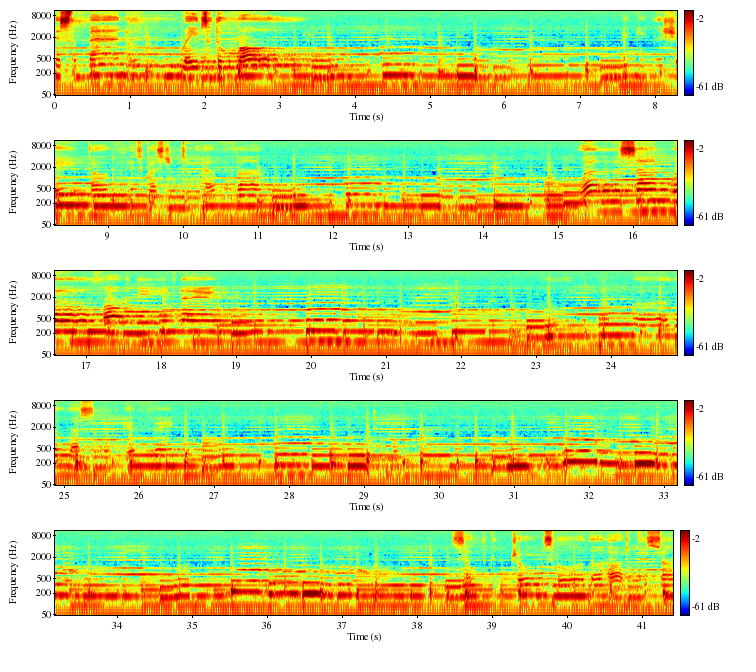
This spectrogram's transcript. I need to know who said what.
Speaker 1: witness the man who raves at the wall. Making the shape of his question to heaven. Whether the sun will for the heart of the sun.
